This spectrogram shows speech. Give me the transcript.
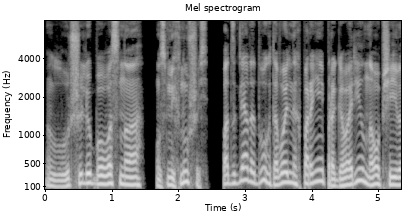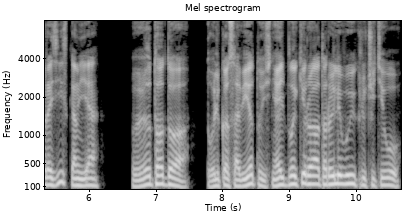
«Лучше любого сна», усмехнувшись, под взгляды двух довольных парней проговорил на общеевразийском я. «Это да. Только советую снять блокиратор или выключить его,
